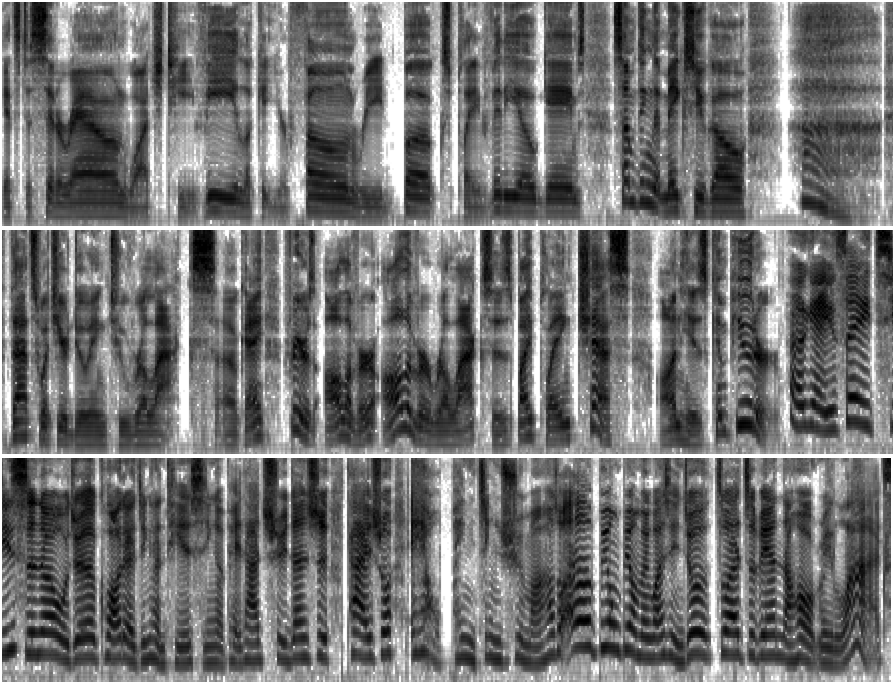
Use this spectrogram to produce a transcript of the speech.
It's to sit around, watch TV, look at your phone, read books, play video games, something that makes you go, Ah, That's what you're doing to relax, okay? Here's Oliver. Oliver relaxes by playing chess on his computer. OK，所以其实呢，我觉得 Claudia 已经很贴心了，陪他去，但是他还说：“哎呀，我陪你进去吗？”他说：“呃，不用不用，没关系，你就坐在这边，然后 relax，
